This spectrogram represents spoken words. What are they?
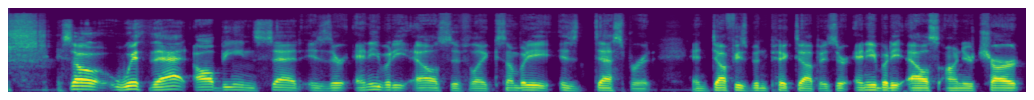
so, with that all being said, is there anybody else if like somebody is desperate and Duffy's been picked up? Is there anybody else on your chart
